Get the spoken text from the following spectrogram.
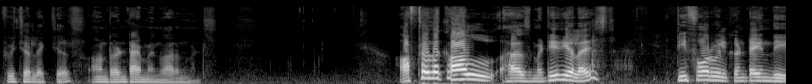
future lectures on runtime environments. After the call has materialized, T4 will contain the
